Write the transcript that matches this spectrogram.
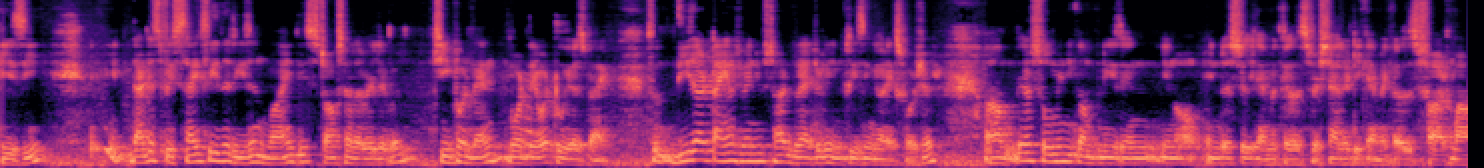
hazy. It, that is precisely the reason why these stocks are available cheaper than what they were two years back. So these are times when you start gradually increasing your exposure. Um, there are so many companies in you know industrial chemicals, specialty chemicals, pharma,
